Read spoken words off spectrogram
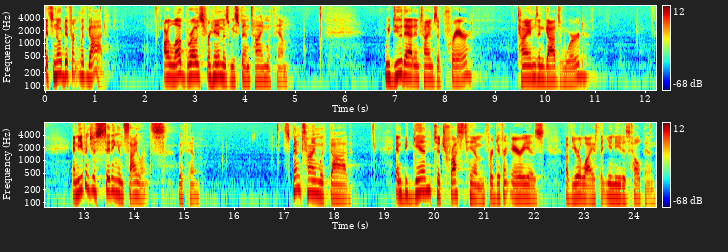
It's no different with God. Our love grows for Him as we spend time with Him. We do that in times of prayer, times in God's Word, and even just sitting in silence with Him. Spend time with God and begin to trust Him for different areas of your life that you need His help in.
